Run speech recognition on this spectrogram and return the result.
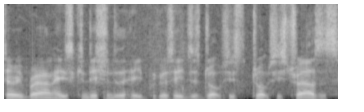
Terry Brown, he's conditioned to the heat because he just drops his drops his trousers.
